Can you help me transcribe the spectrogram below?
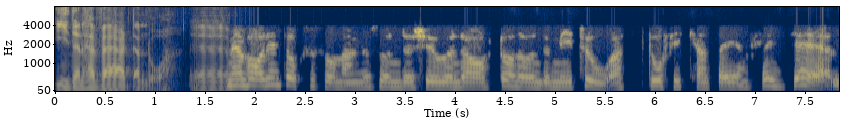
i den här världen då. Eh, Men var det inte också så, Magnus, under 2018 och under metoo, att då fick han sig en rejäl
